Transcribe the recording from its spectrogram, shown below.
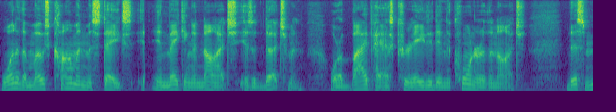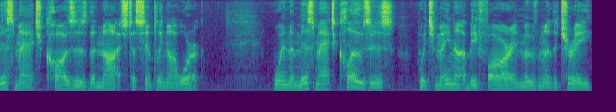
One of the most common mistakes in making a notch is a Dutchman or a bypass created in the corner of the notch. This mismatch causes the notch to simply not work. When the mismatch closes, which may not be far in movement of the tree,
